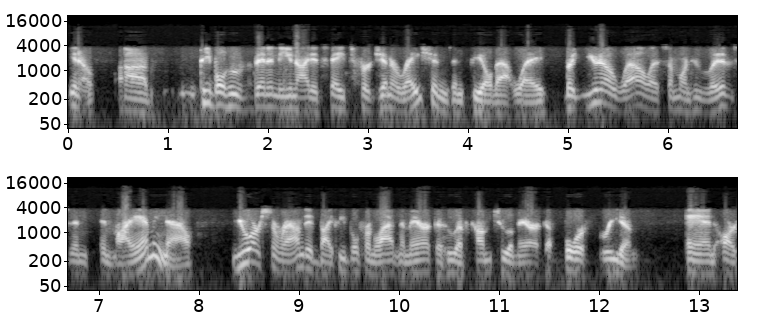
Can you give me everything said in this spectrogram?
you know, uh, people who've been in the United States for generations and feel that way. But you know well, as someone who lives in, in Miami now, you are surrounded by people from Latin America who have come to America for freedom and are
